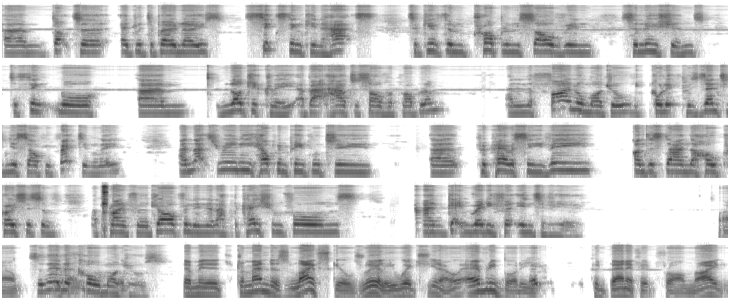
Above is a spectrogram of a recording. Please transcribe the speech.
um, Dr. Edward de Bono's six thinking hats to give them problem solving solutions to think more um, logically about how to solve a problem. And in the final module, we call it presenting yourself effectively. And that's really helping people to uh, prepare a CV, understand the whole process of applying for a job, filling in application forms, and getting ready for interview. Wow. So they're the core modules. I mean, it's tremendous life skills, really, which, you know, everybody could benefit from, right?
